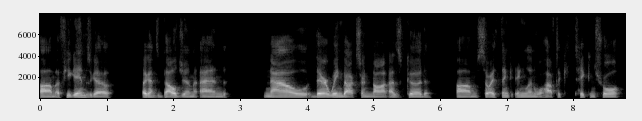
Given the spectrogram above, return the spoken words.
um, a few games ago against Belgium, and now their wingbacks are not as good. Um, so I think England will have to take control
